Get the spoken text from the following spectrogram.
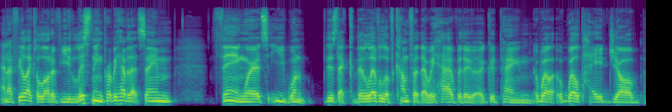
and I feel like a lot of you listening probably have that same thing where it's you want. There's that the level of comfort that we have with a, a good paying, well well paid job,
